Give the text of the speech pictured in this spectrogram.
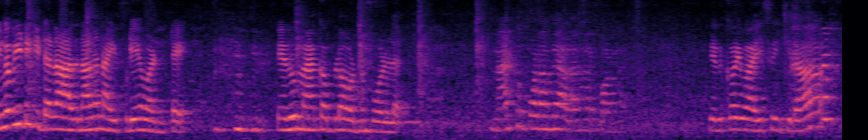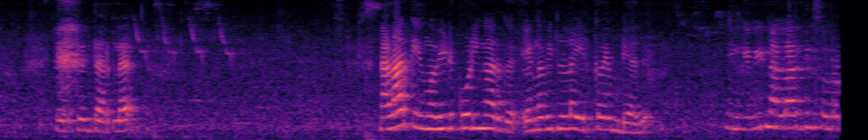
எங்கள் வீட்டுக்கிட்ட தான் அதனால நான் இப்படியே வந்துட்டேன். எதுவும் மேக்கப்லாம் ஒன்றும் போடல. மேக்கப் போடாமலே அழகா இருப்பாங்க. எதுக்கோ வயசு வைக்கிறா. எதுக்குன்னு தெரில நல்லா இருக்கு இவங்க வீடு கூலிங்காக இருக்கு. எங்கள் வீட்டிலலாம் இருக்கவே முடியாது. எங்க வீடு நல்லா இருக்குன்னு சொல்ற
